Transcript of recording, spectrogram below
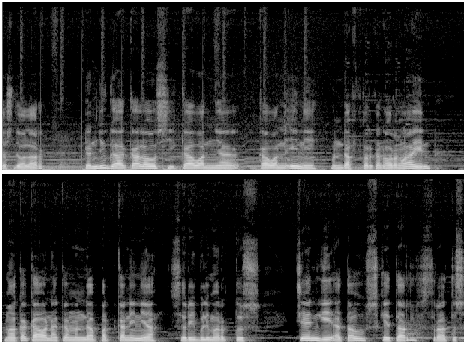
US dollar. Dan juga kalau si kawannya kawan ini mendaftarkan orang lain maka kawan akan mendapatkan ini ya 1500 CNG atau sekitar 150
